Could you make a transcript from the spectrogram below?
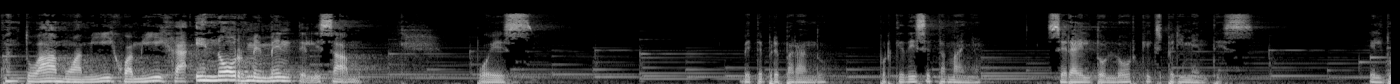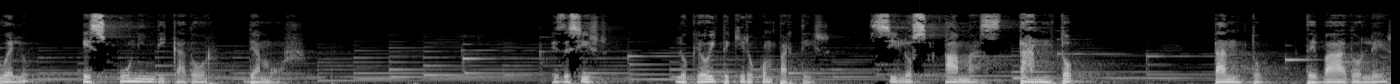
Cuánto amo a mi hijo, a mi hija, enormemente les amo. Pues vete preparando, porque de ese tamaño será el dolor que experimentes. El duelo es un indicador de amor. Es decir, lo que hoy te quiero compartir, si los amas tanto, tanto te va a doler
